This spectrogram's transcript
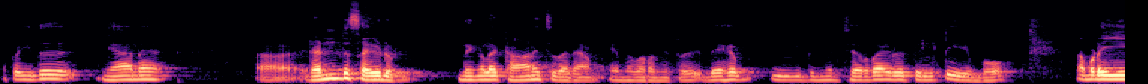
അപ്പോൾ ഇത് ഞാൻ രണ്ട് സൈഡും നിങ്ങളെ കാണിച്ചു തരാം എന്ന് പറഞ്ഞിട്ട് ഇദ്ദേഹം ഈ ഇതിങ്ങനെ ചെറുതായിട്ട് ടിൽറ്റ് ചെയ്യുമ്പോൾ നമ്മുടെ ഈ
